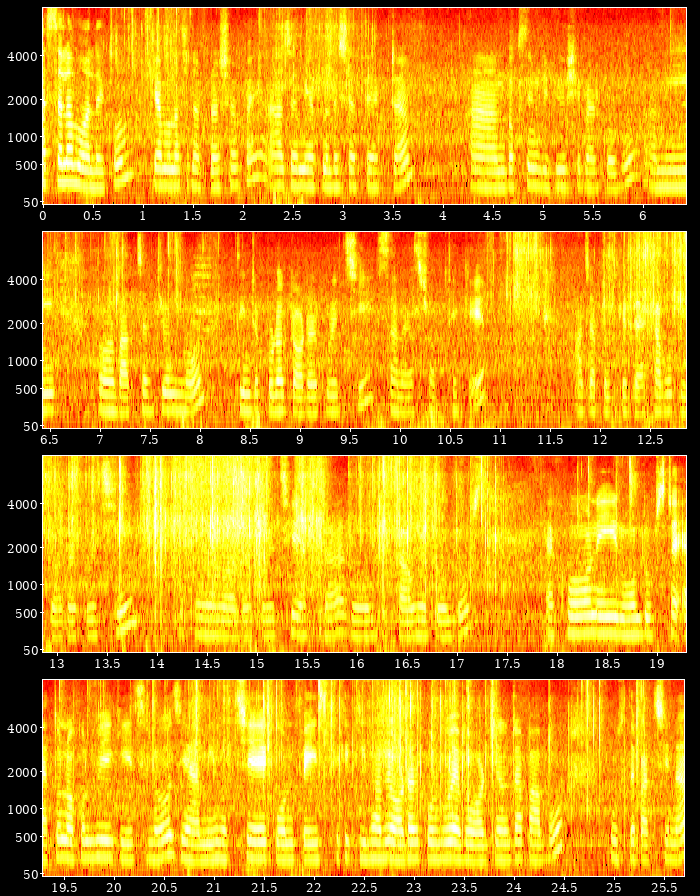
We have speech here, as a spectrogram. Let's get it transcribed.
আসসালামু আলাইকুম। কেমন আছেন আপনারা সবাই? আজ আমি আপনাদের সাথে একটা আনবক্সিং রিভিউ শেয়ার করব। আমি আমার বাচ্চার জন্য তিনটা প্রোডাক্ট অর্ডার করেছি সানাস শপ থেকে। আজ আপনাদেরকে দেখাবো কী অর্ডার করেছি। এখানে আমি অর্ডার করেছি একটা রোল কাউয়ের রোল ডোপস এখন এই রোল ডোপসটা এত নকল হয়ে গিয়েছিল যে আমি হচ্ছে কোন পেজ থেকে কীভাবে অর্ডার করব এবং অরিজিনালটা পাবো বুঝতে পারছি না।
